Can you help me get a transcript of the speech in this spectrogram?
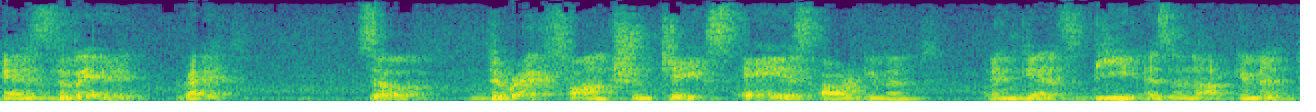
as the value, right? So direct function takes a as argument and gets b as an argument.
